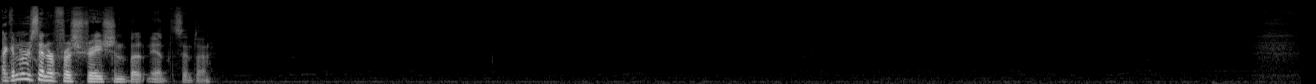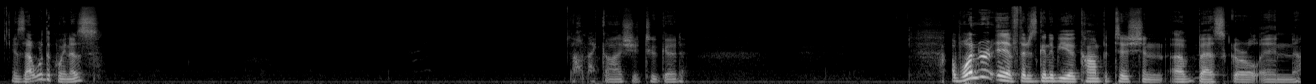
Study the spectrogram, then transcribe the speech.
I can understand her frustration, but yeah, at the same time. Is that where the queen is? Oh my gosh, you're too good. I wonder if there's going to be a competition of best girl in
